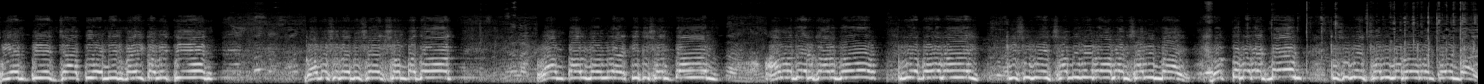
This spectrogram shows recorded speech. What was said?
বিএনপির জাতীয় নির্বাহী কমিটির গবেষণা বিষয়ক সম্পাদক রামপাল মামলার কৃতি সন্তান। আমাদের গর্ব, প্রিয় বড় ভাই, কৃষিবিদ শামীমুর রহমান শামীম ভাই। বক্তব্য রাখবেন কৃষিবিদ শামীমুর রহমান শামীম ভাই।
